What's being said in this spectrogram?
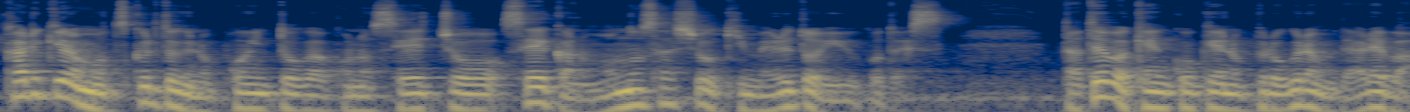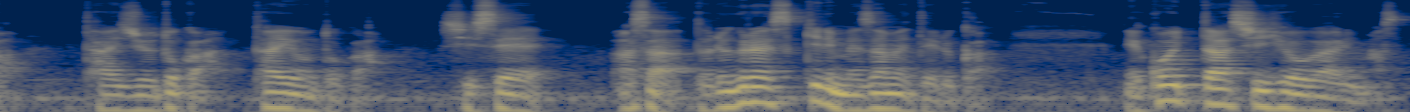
カリキュラムを作る時のポイントがこの成長成果の物差しを決めるということです。例えば健康系のプログラムであれば体重とか体温とか姿勢朝どれぐらいすっきり目覚めているか。こういった指標があります。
